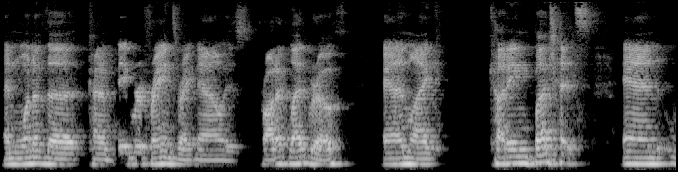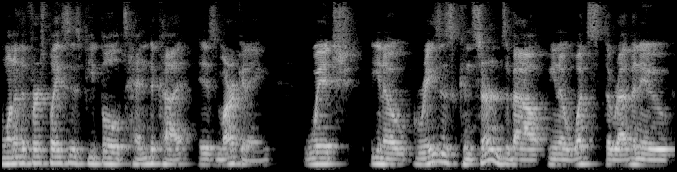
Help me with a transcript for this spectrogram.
And one of the kind of big refrains right now is product led growth. And like, cutting budgets. And one of the first places people tend to cut is marketing, which, you know, raises concerns about, you know, what's the revenue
